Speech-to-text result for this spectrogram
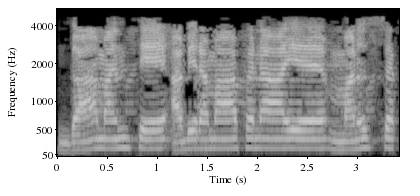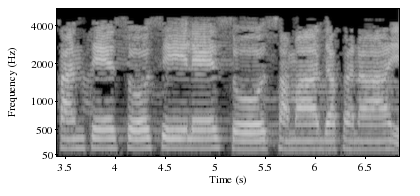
ගාමන්තේ අබිරමාපනාය මනුස්සකන්තේ සෝ සීලේ සෝ සමාදපනාය.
